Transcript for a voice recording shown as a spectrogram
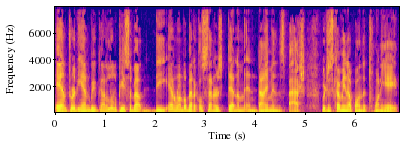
And toward the end, we've got a little piece about the Anne Arundel Medical Center's Denim and Diamonds Bash, which is coming up on the 28th.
